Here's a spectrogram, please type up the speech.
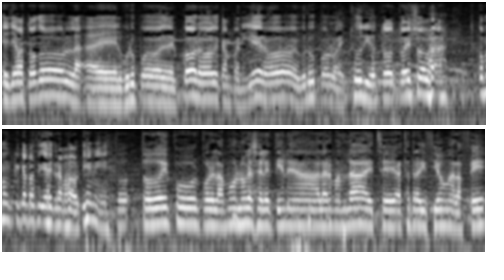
que lleva todo la, el grupo del coro, de campanilleros, el grupo, los estudios, todo, todo eso va. ¿Cómo, ¿Qué capacidad de trabajo tiene? Todo, todo es por, por, el amor ¿no? que se le tiene a la hermandad, este, a esta tradición, a la fe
